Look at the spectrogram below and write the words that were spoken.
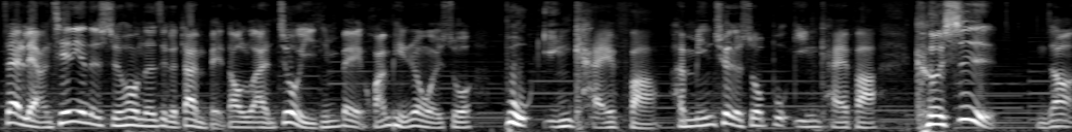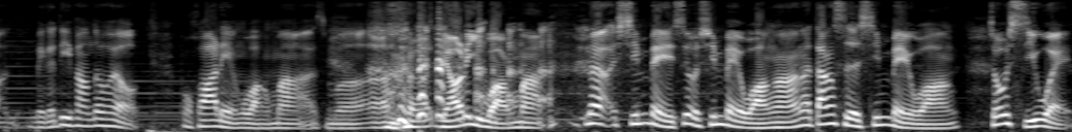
在两千年的时候呢，这个淡北道路案就已经被环评认为说不应开发，很明确的说不应开发。可是你知道每个地方都会有花莲王嘛，什么呃 苗栗王嘛，那新北是有新北王啊。那当时的新北王周习伟，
